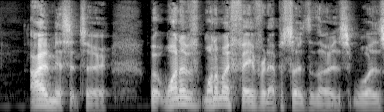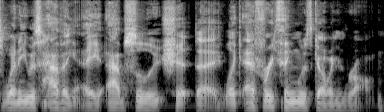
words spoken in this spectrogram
I miss it too. But one of one of my favorite episodes of those was when he was having a absolute shit day. Like everything was going wrong.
